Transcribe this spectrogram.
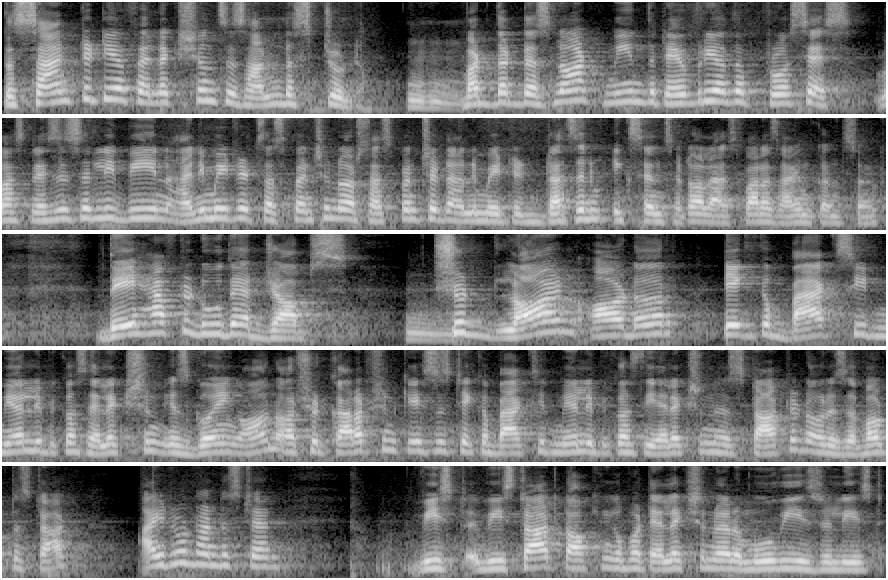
The sanctity of elections is understood, mm-hmm. but that does not mean that every other process must necessarily be in animated suspension or suspension animated. It doesn't make sense at all as far as I'm concerned. They have to do their jobs. Should law and order take the back seat merely because election is going on, or should corruption cases take a back seat merely because the election has started or is about to start? I don't understand. We, st- we start talking about election when a movie is released.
